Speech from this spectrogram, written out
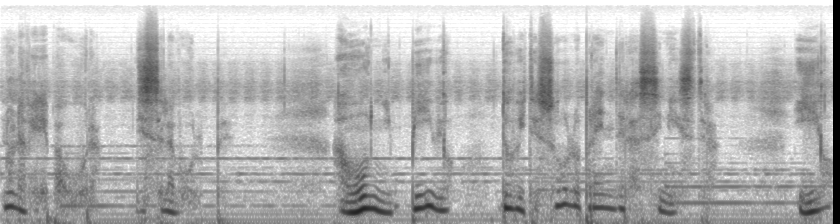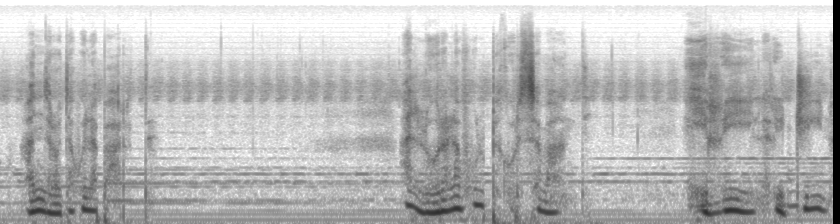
Non avere paura, disse la volpe. A ogni bivio dovete solo prendere a sinistra. Io andrò da quella parte. Allora la volpe corse avanti il re, la regina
